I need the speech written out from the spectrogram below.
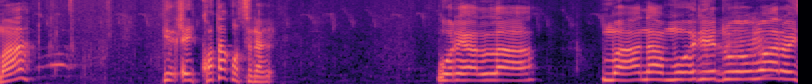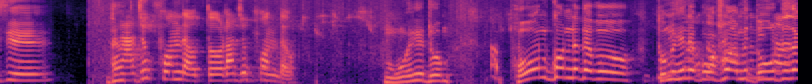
মা? এই কথা করছে না। ওরে আল্লাহ মা না মরে রাজুক ফোন দাও তো রাজুক ফোন দাও। মরে ডোম ফোন করলে দেবো? তুমি হেনে বসো আমি দৌড় দিয়ে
